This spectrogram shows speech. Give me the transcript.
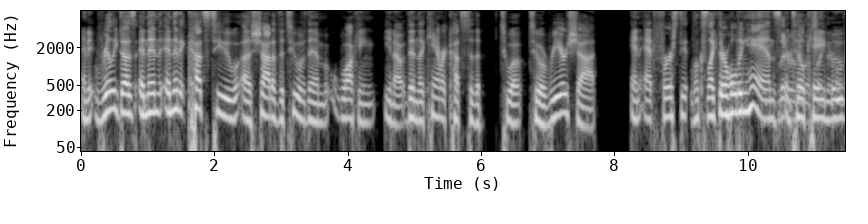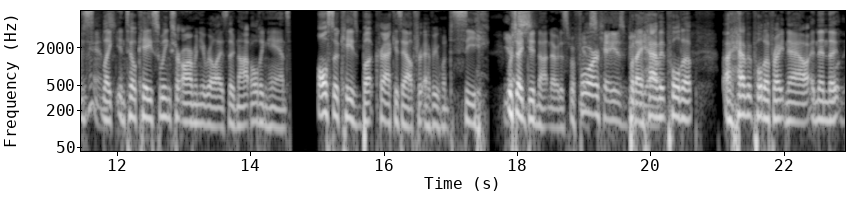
And it really does and then and then it cuts to a shot of the two of them walking you know then the camera cuts to the to a to a rear shot and at first it looks like they're holding hands Literally until Kei like moves like until Kei swings her arm and you realize they're not holding hands. Also Kei's butt crack is out for everyone to see, which I did not notice before, Yes, Kei is but I booty have out. it pulled up. I have it pulled up right now and then the Well,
